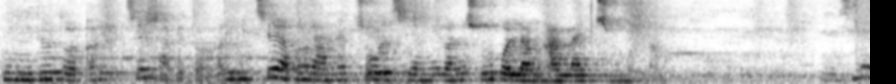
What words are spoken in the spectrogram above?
কুমড়োর তরকারি হচ্ছে, শাকের তরকারি হচ্ছে, এখন রান্না চলছে। আমি রান্না শুরু করলাম আর লাইভ শুরু করলাম। বুঝলে?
